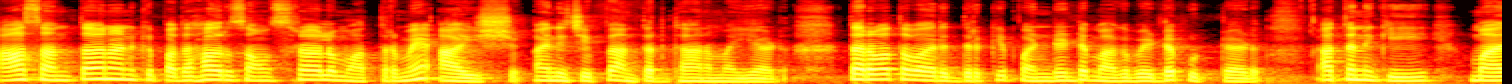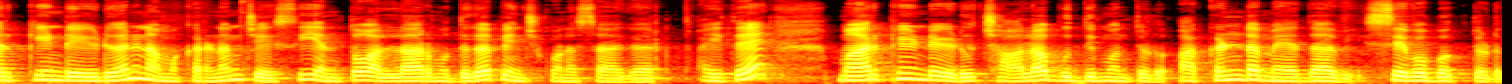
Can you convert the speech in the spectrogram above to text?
ఆ సంతానానికి పదహారు సంవత్సరాలు మాత్రమే ఆయుష్ అని చెప్పి అంతర్ధానమయ్యాడు. తర్వాత వారిద్దరికి పండింటి మగబిడ్డ పుట్టాడు. అతనికి మార్కిండేయుడు అని నామకరణం చేసి ఎంతో అల్లారుముద్దుగా పెంచుకొనసాగారు. అయితే మార్కండేయుడు చాలా బుద్ధిమంతుడు అఖండ మేధావి శివభక్తుడు.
